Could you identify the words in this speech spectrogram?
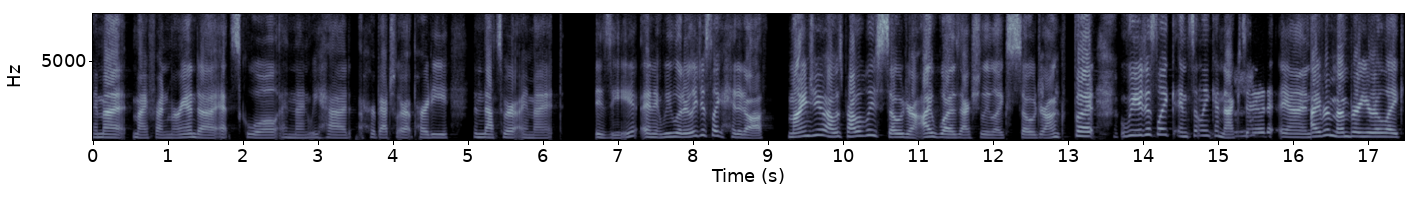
I met my friend Miranda at school and then we had her bachelorette party and that's where I met Izzy and it, we literally just like hit it off. Mind you, I was probably so drunk. I was actually like so drunk, but we just like instantly connected and I remember you were like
